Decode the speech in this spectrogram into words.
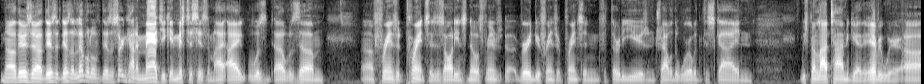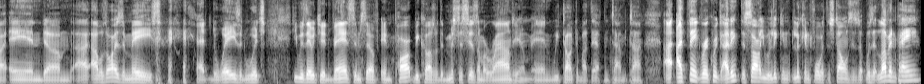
No, there's a there's a there's a level of there's a certain kind of magic and mysticism. I I was I was um uh, friends with Prince, as this audience knows, friends, uh, very dear friends with Prince, and for 30 years, and traveled the world with this guy, and we spent a lot of time together everywhere. Uh, and um, I, I, was always amazed at the ways in which he was able to advance himself, in part because of the mysticism around him. And we talked about that from time to time. I, I think very quickly, I think the song you were looking looking for with the Stones is was it Love and Pain?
